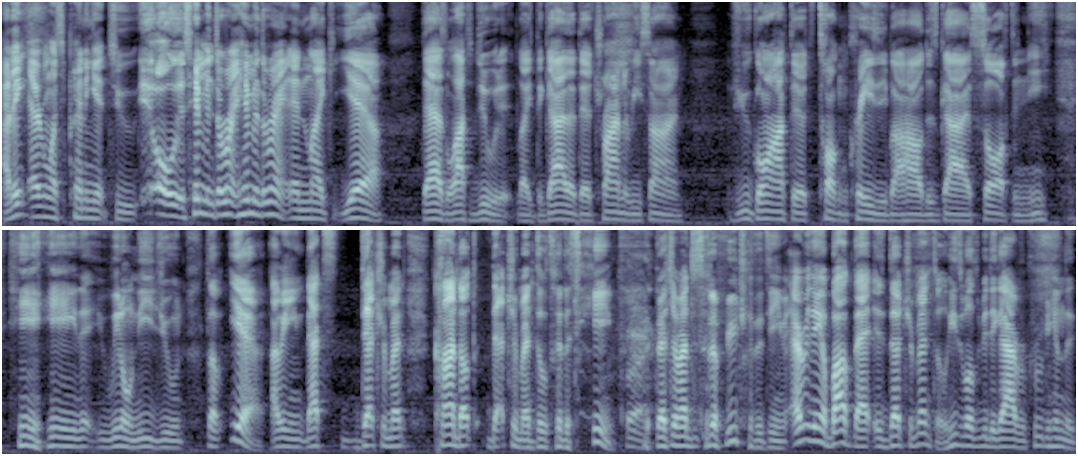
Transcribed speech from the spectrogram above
I think everyone's pinning it to oh, it's him and Durant, him and Durant, and like yeah, that has a lot to do with it. Like the guy that they're trying to resign. If you go out there talking crazy about how this guy is soft and he he, he we don't need you and stuff, yeah, I mean that's detriment conduct detrimental to the team, Right. detrimental to the future of the team. Everything about that is detrimental. He's supposed to be the guy recruiting him to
